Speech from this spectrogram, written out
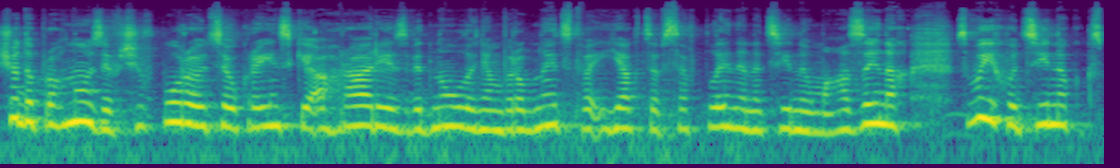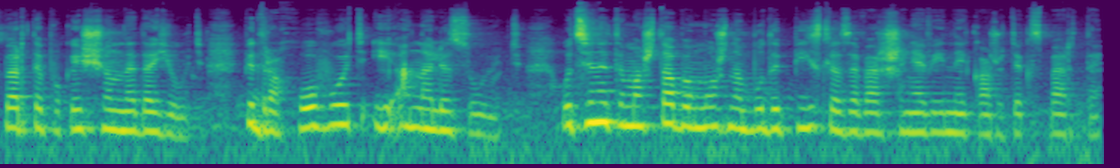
Щодо прогнозів, чи впораються українські аграрії з відновленням виробництва і як це все вплине на ціни в магазинах, своїх оцінок експерти поки що не дають, підраховують і аналізують. Оцінити масштаби можна буде після завершення війни, кажуть експерти.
